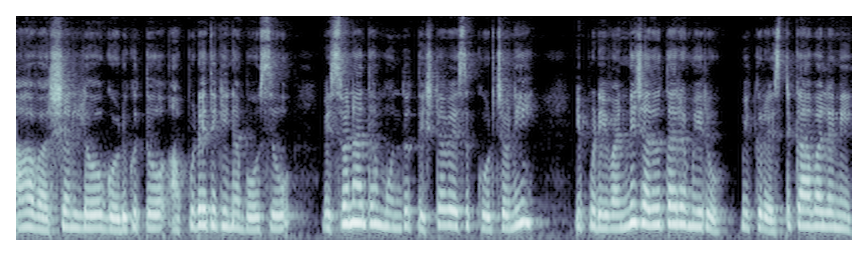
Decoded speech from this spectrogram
ఆ వర్షంలో గొడుగుతో అప్పుడెదిగిన బోసు విశ్వనాథం ముందు తిష్ట వేసి కూర్చొని ఇప్పుడు ఇవన్నీ చదువుతారా మీరు? మీకు రెస్ట్ కావాలని.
